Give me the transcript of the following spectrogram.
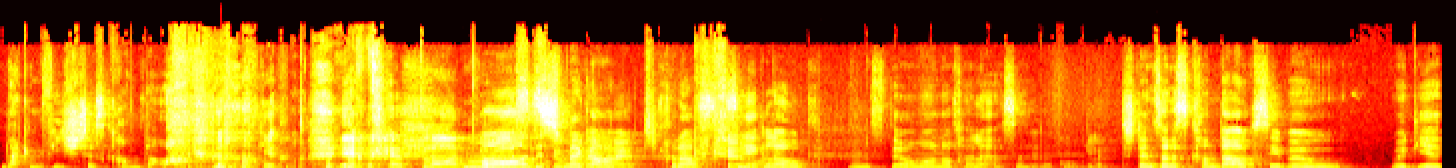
Wegen dem Fischenskandal. ja. Ich habe keinen Plan, Mo, das du war mega krass, Ahnung. glaube ich. Ich muss das auch mal nachlesen. Googlen. Das war dann so ein Skandal, gewesen, weil, weil die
